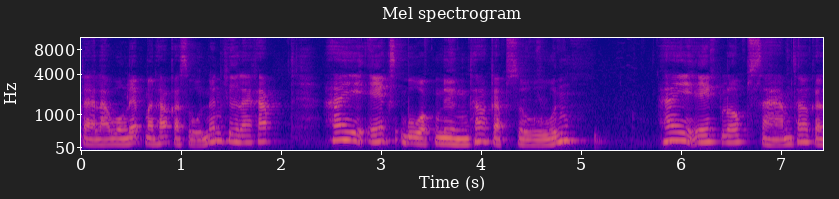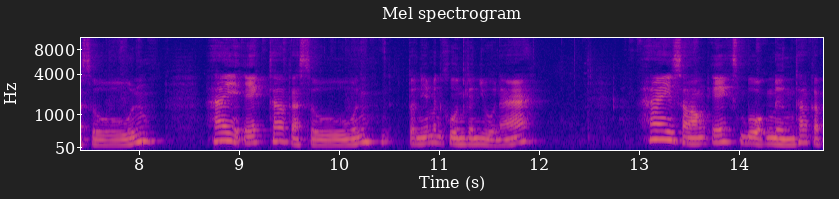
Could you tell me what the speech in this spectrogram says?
แต่ละวงเล็บมาเท่ากับ 0 นั่นคืออะไรครับ ให้ x บวก 1 เท่ากับ 0 ให้ x ลบ 3 เท่ากับ 0 ให้ x เท่ากับ 0 ตัวนี้มันคูณกันอยู่นะ ให้ 2x บวก 1 เท่ากับ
